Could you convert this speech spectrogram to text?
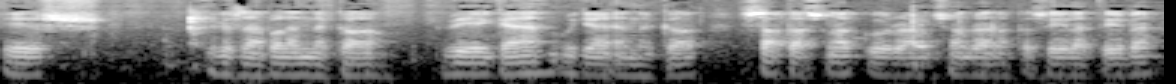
És igazából ennek a vége, ugye ennek a szakasznak, Úr Ramchandrának az életébe,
